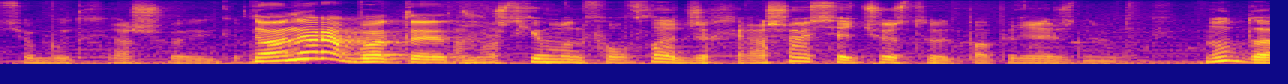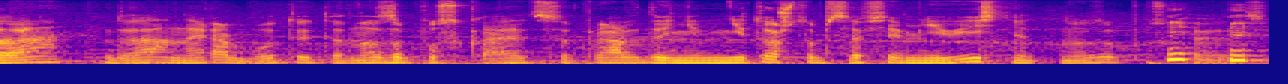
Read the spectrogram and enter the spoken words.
все будет хорошо играть. Но она работает. Потому что Human Fall же хорошо себя чувствует по-прежнему. Ну да, да, она работает, она запускается. Правда, не, не то, чтобы совсем не виснет, но запускается.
